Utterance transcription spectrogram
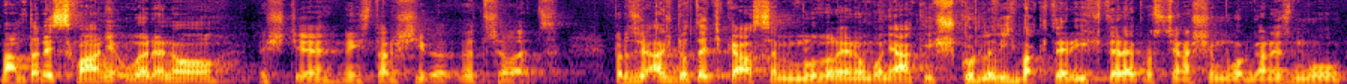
Mám tady schválně uvedeno ještě nejstarší vetřelec. Protože až doteďka jsem mluvil jenom o nějakých škodlivých bakteriích, které prostě našemu organismu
